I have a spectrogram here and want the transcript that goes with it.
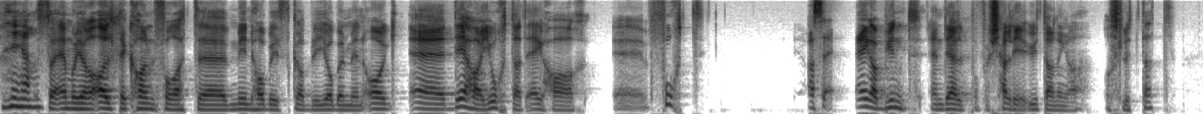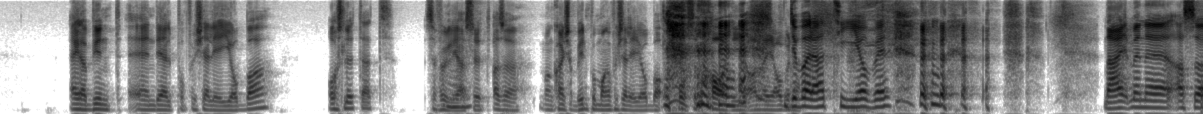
ja. Så jeg må gjøre alt jeg kan for at uh, min hobby skal bli jobben min. Og uh, det har gjort at jeg har uh, fort Altså, jeg har begynt en del på forskjellige utdanninger og sluttet. Jeg har begynt en del på forskjellige jobber og sluttet. Selvfølgelig har jeg sluttet. Altså, man kan ikke ha begynt på mange forskjellige jobber og fortsatt ha de alle jobbene. Du bare har ti jobber. Nei, men eh, altså,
